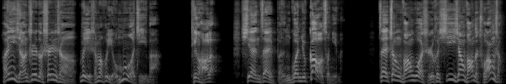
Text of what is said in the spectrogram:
很想知道身上为什么会有墨迹吧？听好了，现在本官就告诉你们。在正房卧室和西厢房的床上，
